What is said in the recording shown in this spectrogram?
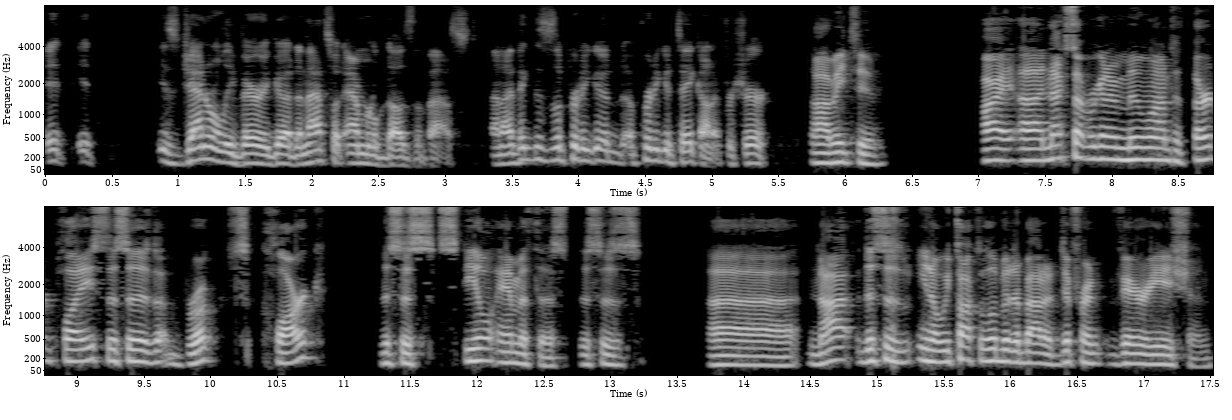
It it is generally very good, and that's what Emerald does the best. And I think this is a pretty good a pretty good take on it for sure. Uh, me too. All right. Uh, next up, we're going to move on to third place. This is Brooks Clark. This is Steel Amethyst. This is uh, not. This is you know we talked a little bit about a different variation,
